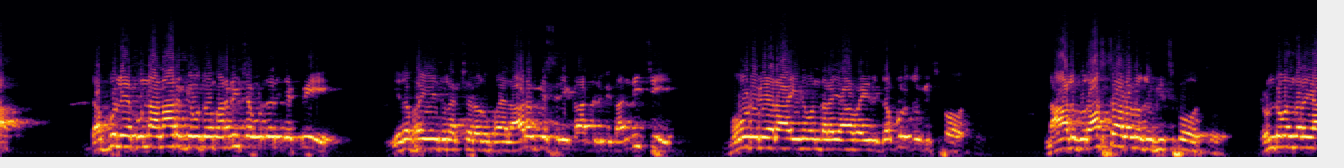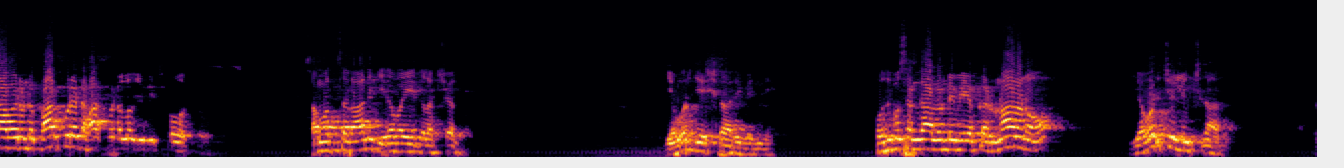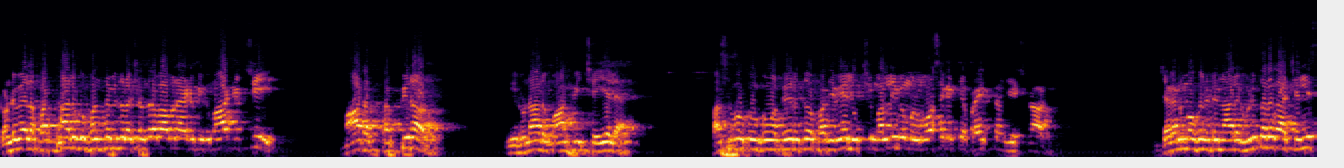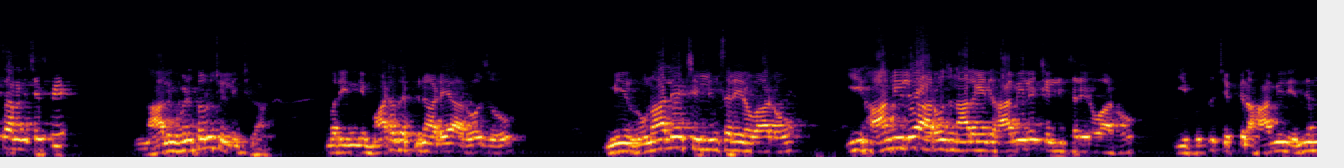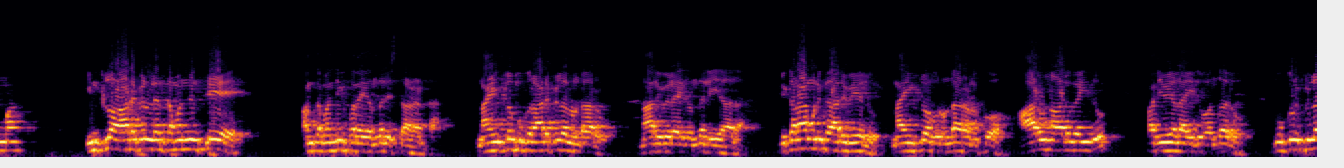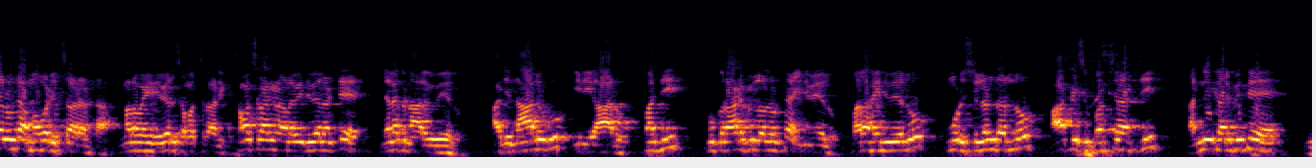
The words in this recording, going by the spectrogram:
డబ్బు లేకుండా అనారోగ్యంతో మరణించకూడదని చెప్పి ఇరవై ఐదు లక్షల రూపాయల ఆరోగ్యశ్రీ కార్డులు మీకు అందించి మూడు వేల ఐదు వందల యాభై ఐదు జబ్బులు చూపించుకోవచ్చు. నాలుగు రాష్ట్రాలలో చూపించుకోవచ్చు. రెండు వందల యాభై రెండు కార్పొరేట్ హాస్పిటల్లో చూపించుకోవచ్చు. సంవత్సరానికి ఇరవై ఐదు లక్షలు. ఎవరు చేసినారు ఇవన్నీ? పొదుపు సంఘాల నుండి మీ యొక్క రుణాలను ఎవరు చెల్లించినారు? రెండు వేల పద్నాలుగు పంతొమ్మిదిలో చంద్రబాబు నాయుడు మీకు మాట ఇచ్చి మాట తప్పినాడు. మీ రుణాలు మాఫీ చేయలే. పసుపు కుంకుమ పేరుతో పదివేలు ఇచ్చి మళ్ళీ మిమ్మల్ని మోసగించే ప్రయత్నం చేసినాడు. జగన్మోహన్ రెడ్డి నాలుగు విడతలుగా చెల్లిస్తానని చెప్పి నాలుగు విడతలు చెల్లించినాడు. మరి ఇన్ని మాట తప్పినాడే ఆ రోజు మీ రుణాలే చెల్లించలేని వాడు ఈ హామీలే ఆ రోజు నాలుగైదు హామీలే చెల్లించలేని వాడు ఈ బుద్ధు చెప్పిన హామీలు ఎన్నమ్మా? ఇంట్లో ఆడపిల్లలు ఎంతమంది ఉంటే అంతమందికి పదహైదు వందలు ఇస్తాడంట. నా ఇంట్లో ముగ్గురు ఆడపిల్లలు ఉన్నారు నాలుగు వేల ఐదు వందలు ఇవ్వాల వికలాంగునికి ఆరు వేలు నా ఇంట్లో ఒకరు ఉన్నారు అనుకో ఆరు నాలుగు ఐదు పదివేల ఐదు వందలు. ముగ్గురు పిల్లలు ఉంటే అమ్మఒడి ఇస్తాడంట నలభై ఐదు వేలు సంవత్సరానికి. సంవత్సరానికి నలభై ఐదు వేలు అంటే నెలకు నాలుగు వేలు. అది నాలుగు ఇది ఆరు పది ముగ్గురు ఆడపిల్లలు ఉంటే ఐదు వేలు పదహైదు వేలు మూడు సిలిండర్లు ఆఫీసు బస్ ఛార్జీ అన్నీ కలిపితే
